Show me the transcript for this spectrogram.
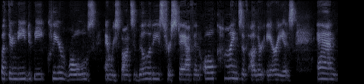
but there need to be clear roles and responsibilities for staff in all kinds of other areas. And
